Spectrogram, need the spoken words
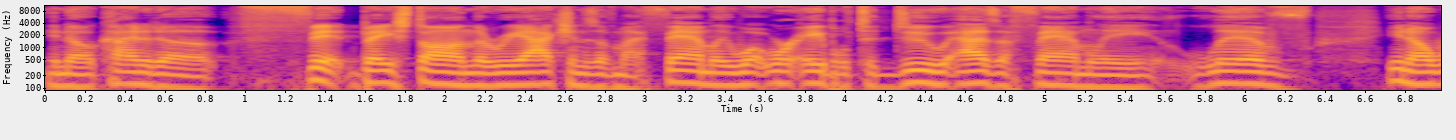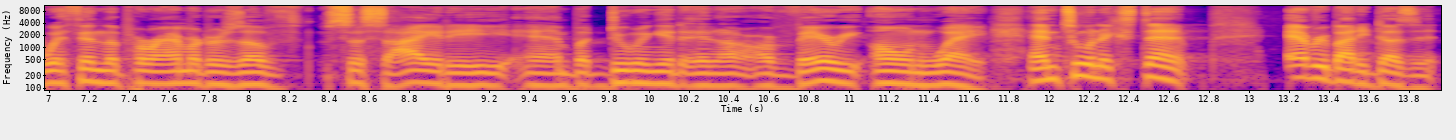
you know, kind of to fit based on the reactions of my family, what we're able to do as a family, live, you know, within the parameters of society, and but doing it in our, our very own way. And to an extent, everybody does it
